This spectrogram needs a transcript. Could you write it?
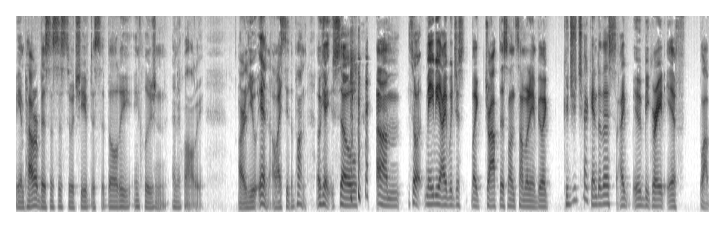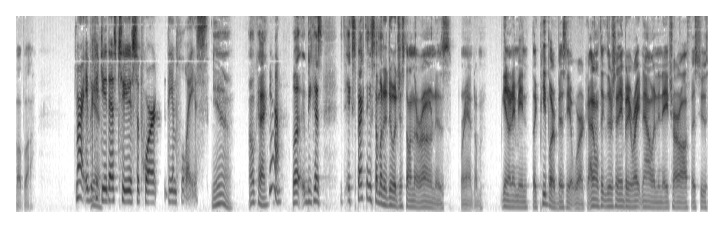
We empower businesses to achieve disability inclusion and equality. Are you in? Oh, I see the pun. Okay, so um so maybe I would just like drop this on somebody and be like, "Could you check into this? I it would be great if blah blah blah." Right, if we yeah. could do this to support the employees. Yeah. Okay. Yeah. Well, because expecting someone to do it just on their own is random. You know what I mean? Like people are busy at work. I don't think there's anybody right now in an HR office who's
